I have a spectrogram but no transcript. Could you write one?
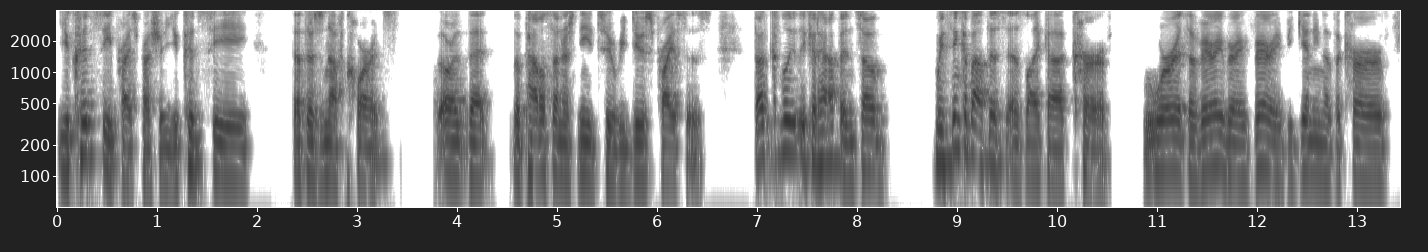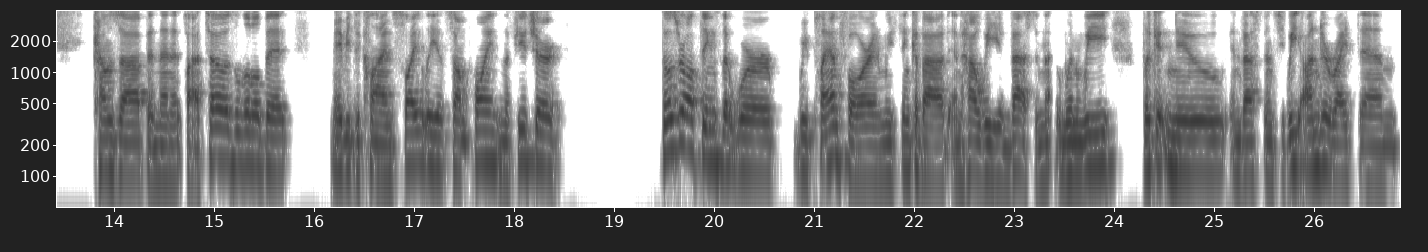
you could see price pressure. You could see that there's enough courts or that the padel centers need to reduce prices. That completely could happen. So we think about this as like a curve. We're at the very, very, very beginning of the curve, comes up and then it plateaus a little bit, maybe declines slightly at some point in the future. Those are all things that we're we plan for and we think about and how we invest. And when we look at new investments, we underwrite them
